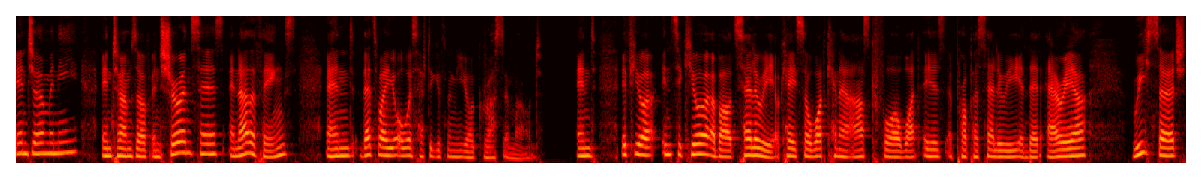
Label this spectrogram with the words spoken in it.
in Germany in terms of insurances and other things. And that's why you always have to give them your gross amount and if you're insecure about salary, okay, so what can I ask for? What is a proper salary in that area? Research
